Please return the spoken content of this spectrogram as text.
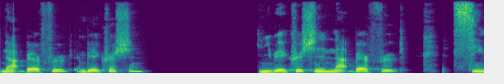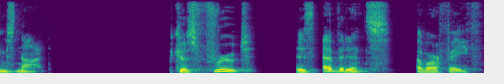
not bear fruit and be a Christian? Can you be a Christian and not bear fruit? It seems not. Because fruit is evidence of our faith.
